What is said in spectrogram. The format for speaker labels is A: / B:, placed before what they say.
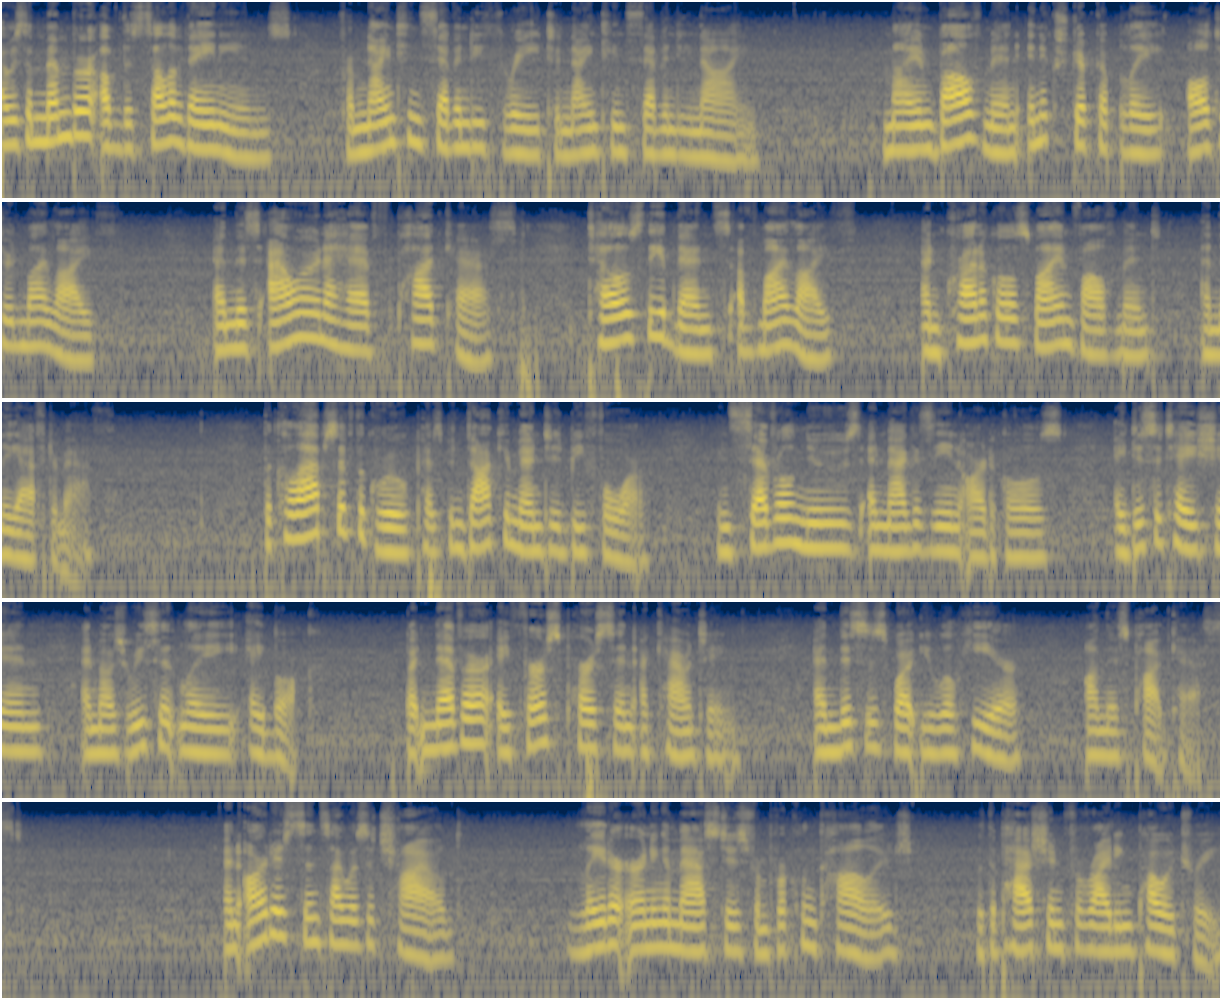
A: I was a member of the Sullivanians from 1973 to 1979. My involvement inextricably altered my life, and this hour and a half podcast tells the events of my life and chronicles my involvement and the aftermath. The collapse of the group has been documented before in several news and magazine articles, a dissertation, and most recently a book, but never a first person accounting, and this is what you will hear on this podcast. An artist since I was a child, later earning a master's from Brooklyn College with a passion for writing poetry.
